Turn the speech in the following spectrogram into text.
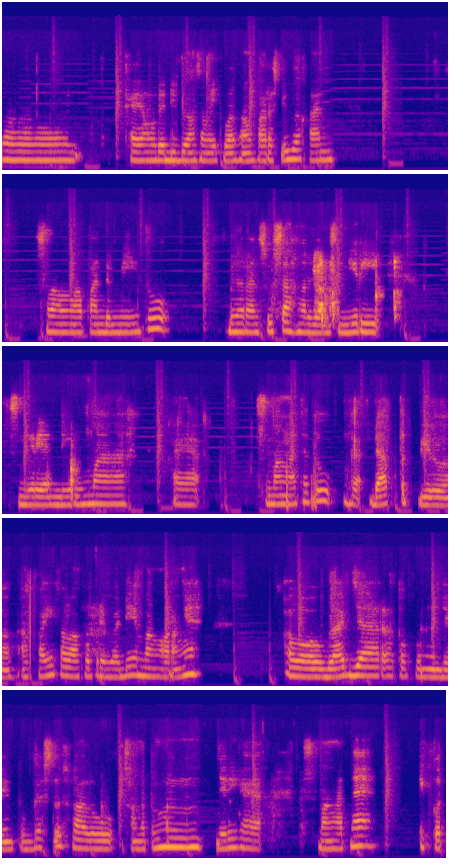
Eh, kayak yang udah dibilang sama Iqbal sama Faras juga kan selama pandemi itu beneran susah ngerjain sendiri sendirian di rumah kayak semangatnya tuh nggak dapet gitu loh. apalagi kalau aku pribadi emang orangnya kalau belajar ataupun ngerjain tugas tuh selalu sama temen. Jadi kayak semangatnya ikut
